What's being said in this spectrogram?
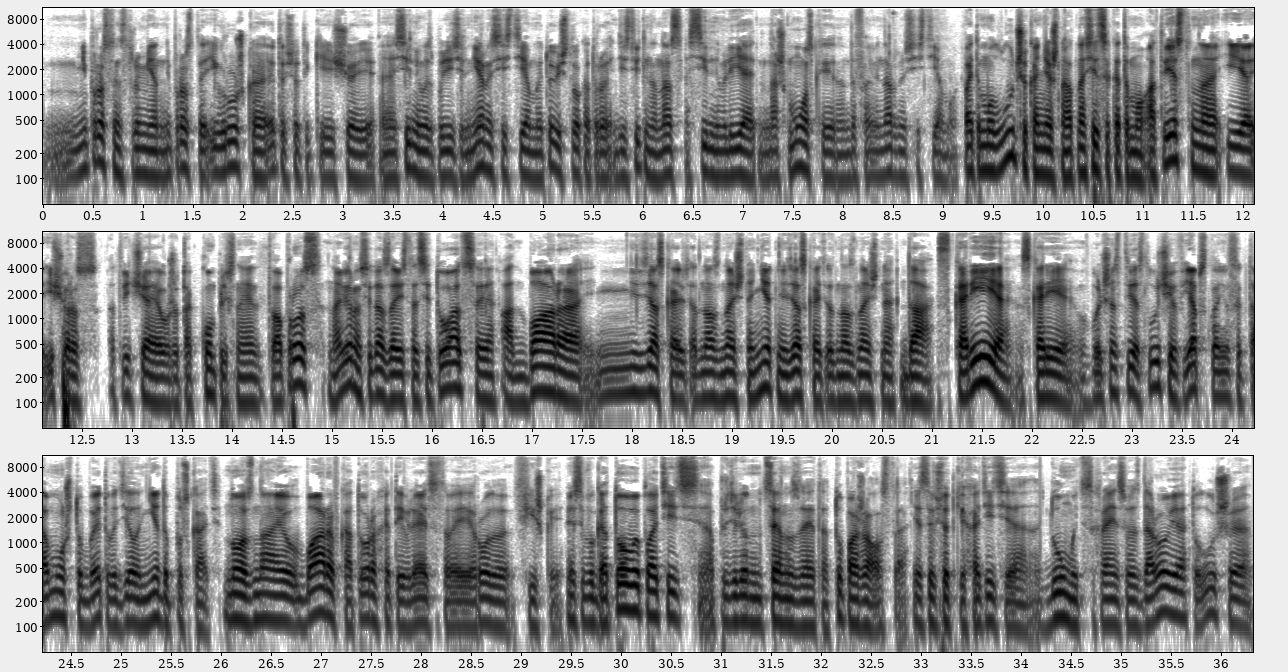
не просто инструмент, не просто игрушка, это все-таки еще и э, сильный возбудитель нервной системы, и то вещество, которое действительно нас сильно влияет на наш мозг и на дофаминарную систему. Поэтому лучше, конечно, относиться к этому ответственно. И еще раз отвечая уже так комплексно на этот вопрос, наверное, всегда зависит от ситуации, от бара. Нельзя сказать однозначно нет, нельзя сказать однозначно да. Скорее, скорее, в большинстве случаев я бы склонился к тому, чтобы этого дела не допускать. Но знаю бары, в которых это является своей рода фишкой. Если вы готовы платить определенную цену за это, то пожалуйста. Если все-таки хотите думать, сохранить свое здоровье, то лучше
